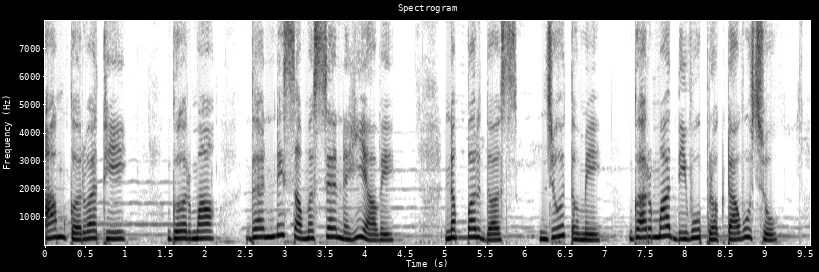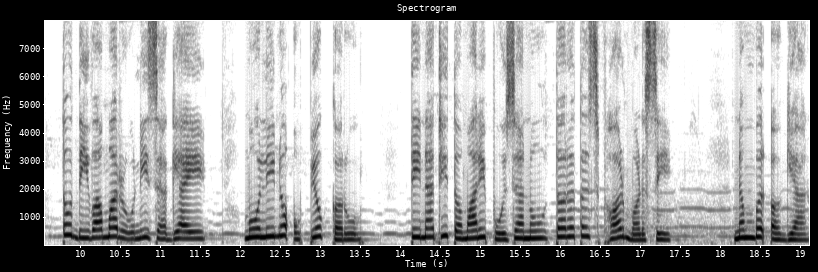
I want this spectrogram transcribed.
આમ કરવાથી ઘરમાં ધનની સમસ્યા નહીં આવે. નંબર દસ, જો તમે ઘરમાં દીવો પ્રગટાવો છો, તો દીવામાં રોની જગ્યાએ મોલીનો ઉપયોગ કરો. તેનાથી તમારી પૂજાનું તરત જ ફળ મળશે. નંબર અગિયાર,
